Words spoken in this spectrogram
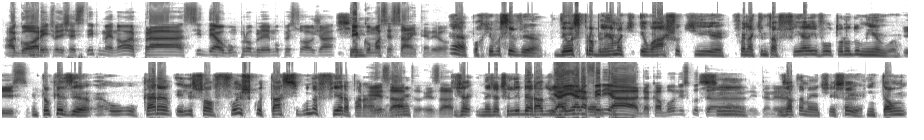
Agora Sim. a gente vai deixar esse tempo menor para se der algum problema, o pessoal já Sim. ter como acessar, entendeu? É, porque você vê, deu esse problema que eu acho que foi na quinta-feira e voltou no domingo. Isso. Então, quer dizer, o, o cara, ele só foi escutar segunda-feira a parada. Exato, né? exato. Já, né, já tinha liberado E aí era feriado, acabou não escutando, Sim, entendeu? Exatamente, é isso aí. É. Então,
